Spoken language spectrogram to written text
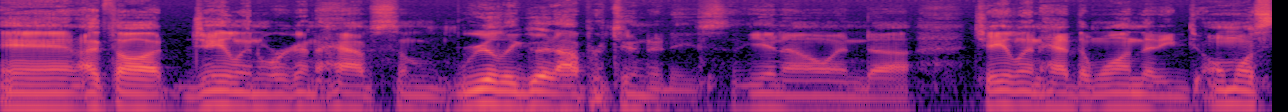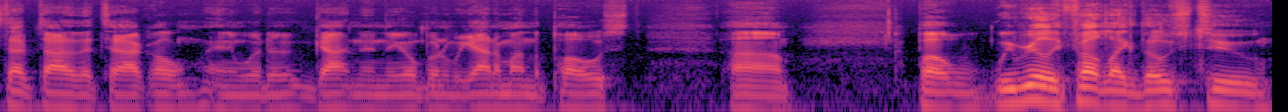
and I thought Jaylen were going to have some really good opportunities, you know. And uh, Jaylen had the one that he almost stepped out of the tackle and would have gotten in the open. We got him on the post, um, but we really felt like those two,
